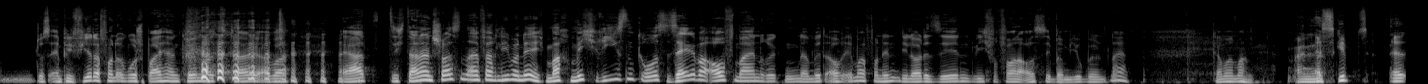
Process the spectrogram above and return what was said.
das MP4 davon irgendwo speichern können heutzutage, aber er hat sich dann entschlossen, einfach lieber, nee, ich mache mich riesengroß selber auf meinen Rücken, damit auch immer von hinten die Leute sehen, wie ich von vorne aussehe beim Jubeln. Naja, kann man machen. Meine, Es gibt, äh,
